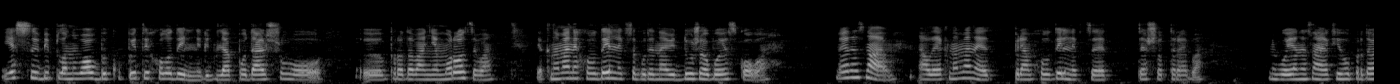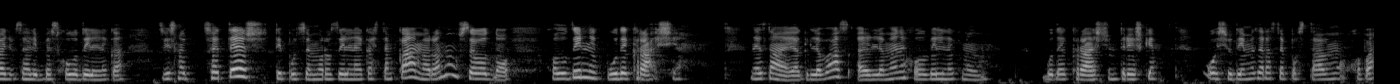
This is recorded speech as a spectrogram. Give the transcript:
Я собі планував би купити холодильник для подальшого е, продавання морозива. Як на мене, холодильник це буде навіть дуже обов'язково. Ну, я не знаю, але як на мене, прям холодильник це те, що треба. Ну, бо я не знаю, як його продавати взагалі без холодильника. Звісно, це теж, типу, це морозильна якась там камера, ну все одно. Холодильник буде краще. Не знаю, як для вас, а для мене холодильник, ну, буде кращим трішки. Ось сюди ми зараз це поставимо. Хопа.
